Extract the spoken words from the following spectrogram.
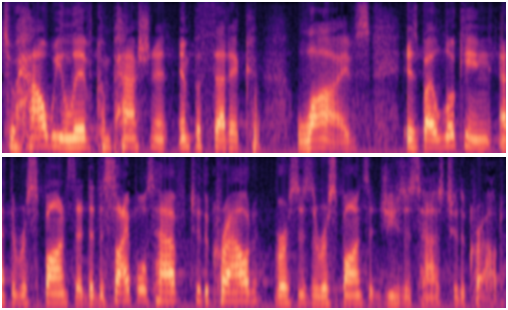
to how we live compassionate, empathetic lives is by looking at the response that the disciples have to the crowd versus the response that Jesus has to the crowd.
